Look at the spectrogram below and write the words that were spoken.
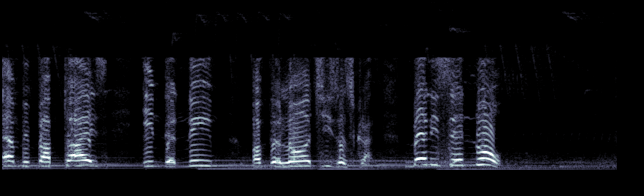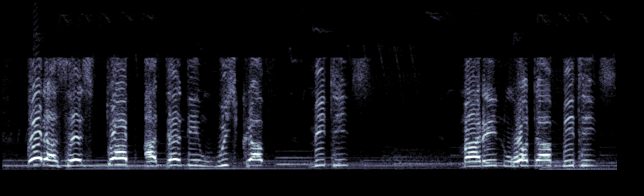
and be baptized in the name of the Lord Jesus Christ. Many say no. God has said, Stop attending witchcraft meetings, marine water meetings.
